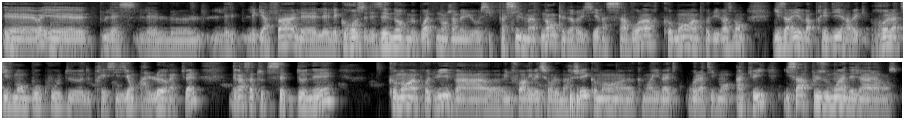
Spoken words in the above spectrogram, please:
Et oui, les les le- les, les Gafa, les, les les grosses, les énormes boîtes n'ont jamais eu aussi facile maintenant que de réussir à savoir comment un produit va se vendre. Ils arrivent à prédire avec relativement beaucoup de, de précision à l'heure actuelle, grâce à toutes ces données, comment un produit va euh, une fois arrivé sur le marché, comment euh, comment il va être relativement accueilli. Ils savent plus ou moins déjà à l'avance.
